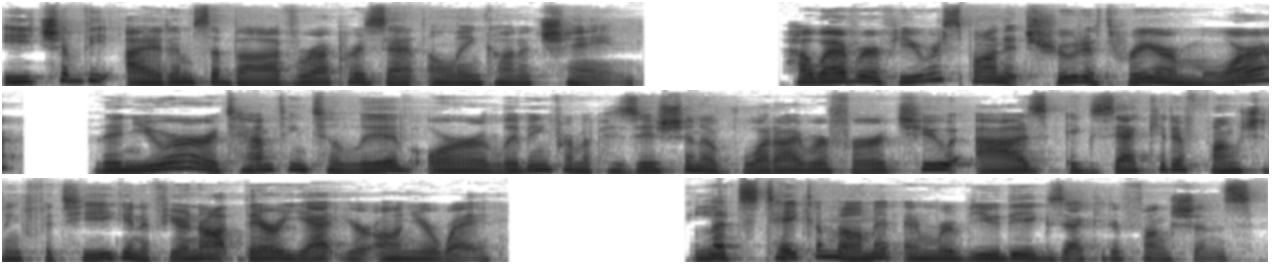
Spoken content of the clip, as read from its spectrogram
Each of the items above represent a link on a chain. However, if you responded true to three or more, then you are attempting to live or are living from a position of what I refer to as executive functioning fatigue. And if you're not there yet, you're on your way. Let's take a moment and review the executive functions.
